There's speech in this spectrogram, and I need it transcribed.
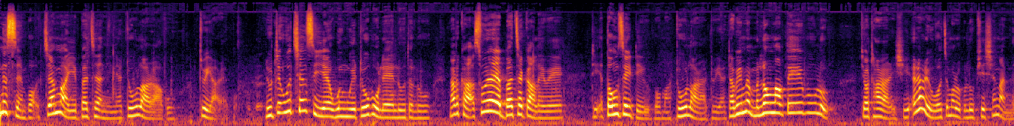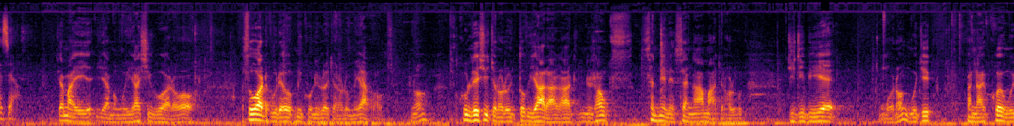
နှစ်စဉ်ပေါ့ကျန်းမာရေးဘတ်ဂျက်အနေနဲ့တိုးလာတာကိုတွေ့ရတယ်ပေါ့လူတဦးချင်းစီရဲ့ဝင်ငွေတိုးဖို့လဲလို့သလိုနောက်တစ်ခါအစိုးရရဲ့ဘတ်ဂျက်ကလည်းပဲ ဒီအသုံးစိတ်တွေပေါ်မှာတိုးလာတာတွေ့ရတယ်ဒါပေမဲ့မလုံလောက်သေးဘူးလို့ပြောထားတာတွေရှိတယ်အဲ့ဒါတွေကိုကျမတို့ဘယ်လိုဖြေရှင်းနိုင်မလဲဆရာ ကျန်းမာရေးရမငွေရရှိဖို့ကတော့အစိုးရတစ်ခုတည်းကိုမိခိုနေလို့ကျွန်တော်တို့မရပါဘူးเนาะအခုလက်ရှိကျွန်တော်တို့တုတ်ရတာက2012နဲ့15မှာကျွန်တော်တို့ GDP ရဲ့ဟိုเนาะငွေကြေးဘဏ္ဍာခွဲငွေ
